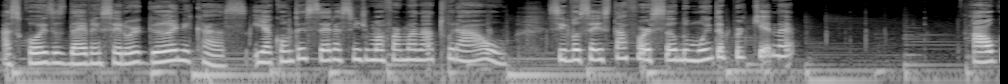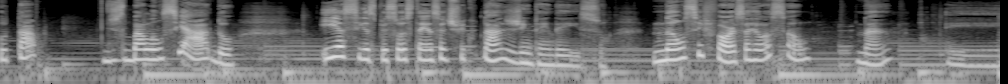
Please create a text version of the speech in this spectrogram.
As coisas devem ser orgânicas e acontecer assim de uma forma natural. Se você está forçando muito é porque, né, algo tá desbalanceado. E assim, as pessoas têm essa dificuldade de entender isso. Não se força a relação, né? E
